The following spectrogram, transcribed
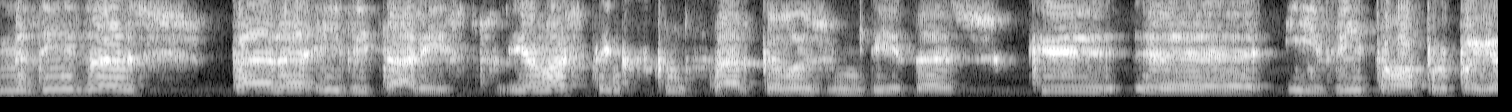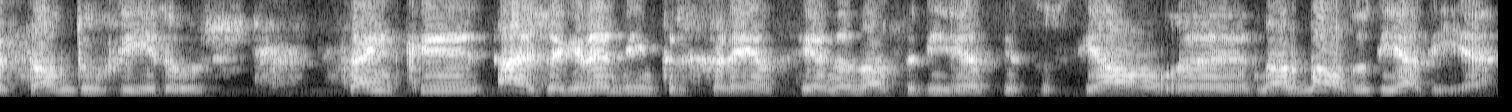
medidas para evitar isto. Eu acho que tem que se começar pelas medidas que à propagação do vírus sem que haja grande interferência na nossa vivência social uh, normal do dia a dia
